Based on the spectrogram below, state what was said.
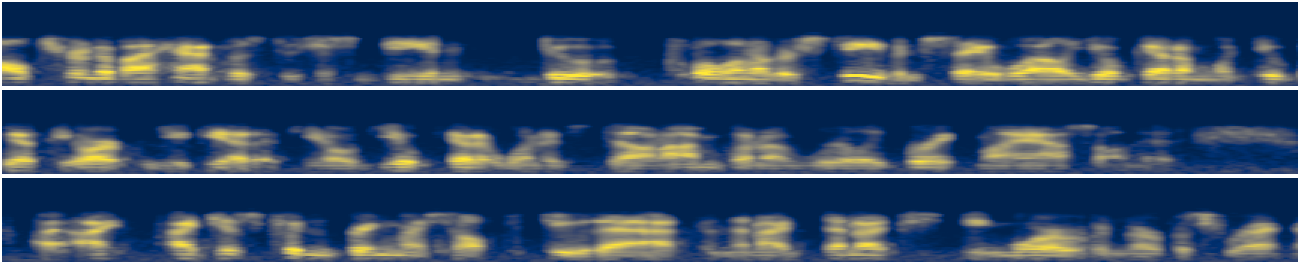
alternative I had was to just be and do pull another Steve and say, well, you'll get them when you'll get the art when you get it. You know, you'll get it when it's done. I'm going to really break my ass on it. I, I I just couldn't bring myself to do that, and then I then I'd just be more of a nervous wreck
